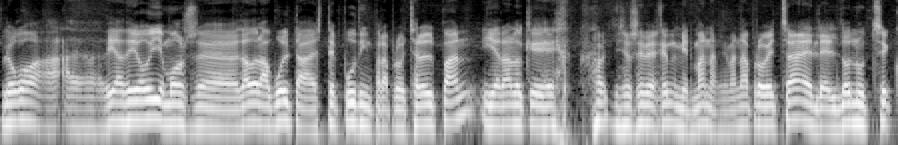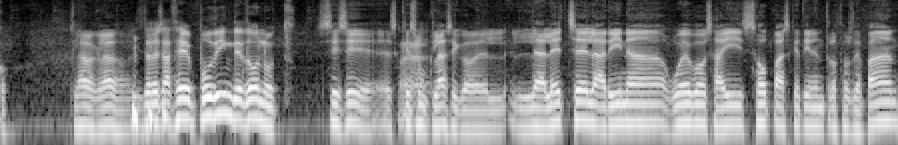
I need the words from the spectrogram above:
Luego, a, a día de hoy, hemos eh, dado la vuelta a este pudding para aprovechar el pan y ahora lo que, yo sé de gente, mi hermana, mi hermana aprovecha el, donut seco. Claro, claro. Entonces hace pudding de donut. Sí, sí, es que es un Ah. clásico. El- la leche, la harina, huevos, hay sopas que tienen trozos de pan,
